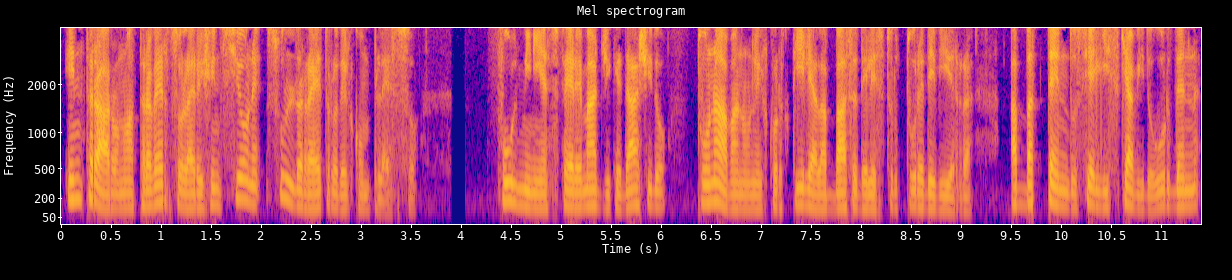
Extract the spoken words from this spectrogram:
entrarono attraverso la recinzione sul retro del complesso. Fulmini e sfere magiche d'acido tuonavano nel cortile alla base delle strutture de Vir, abbattendo sia gli schiavi d'Urden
